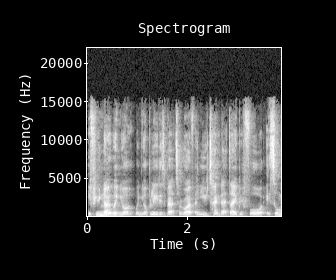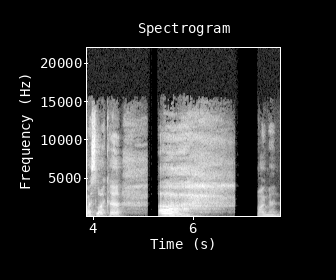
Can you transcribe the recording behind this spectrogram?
if you know when your when your bleed is about to arrive and you take that day before, it's almost like a ah moment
